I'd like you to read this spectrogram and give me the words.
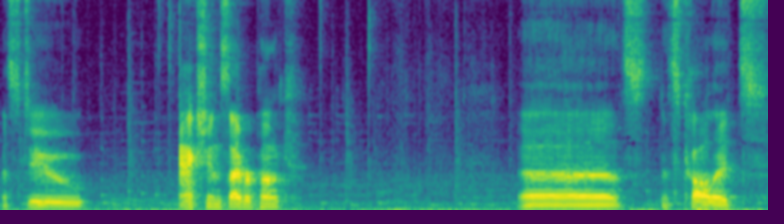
Let's do action cyberpunk. Uh, let's let's call it.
